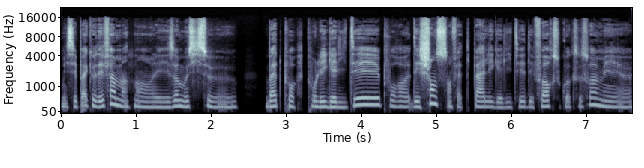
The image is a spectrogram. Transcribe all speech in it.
mais c'est pas que des femmes maintenant. Les hommes aussi se battent pour, pour l'égalité, pour euh, des chances, en fait. Pas l'égalité des forces ou quoi que ce soit, mais euh,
